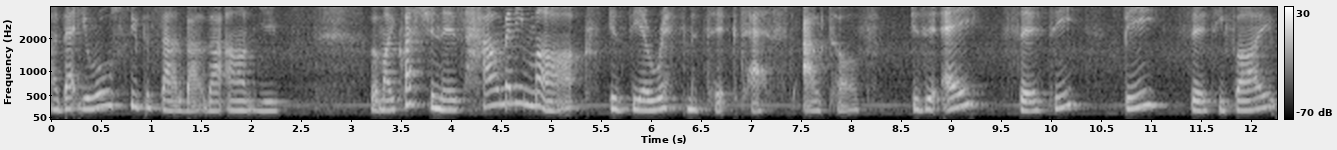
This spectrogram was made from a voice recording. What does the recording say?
I bet you're all super sad about that, aren't you? But my question is how many marks is the arithmetic test out of? Is it A, 30, B, 35,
